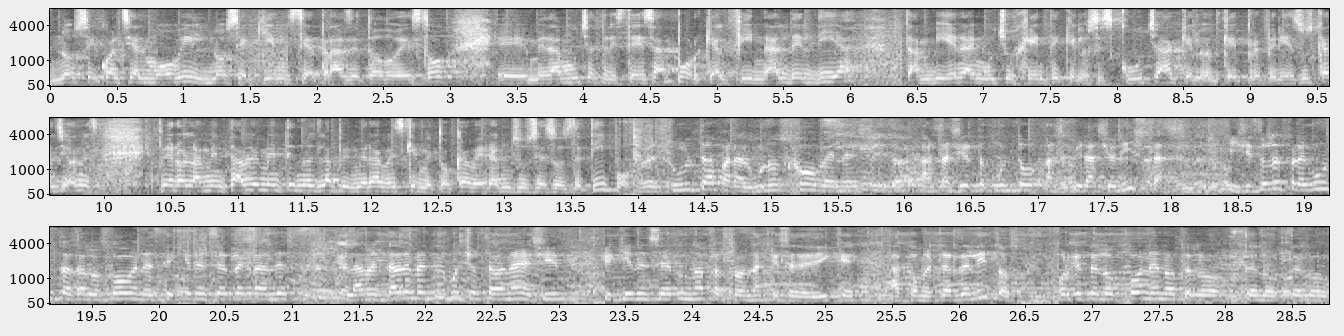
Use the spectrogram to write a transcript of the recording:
no sé cuál sea el móvil no sé quién esté atrás de todo esto. Eh, me da mucha tristeza porque al final del día también hay mucha gente que los escucha, que, que prefería sus canciones, pero lamentablemente no es la primera vez que me toca ver un suceso de este tipo. Resulta para algunos jóvenes hasta cierto punto aspiracionista. Y si tú les preguntas a los jóvenes qué quieren ser de grandes, lamentablemente muchos te van a decir que quieren ser una persona que se dedique a cometer delitos, porque te lo ponen o te lo, te lo, te lo,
